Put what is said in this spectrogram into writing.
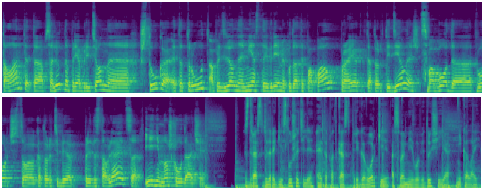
Талант — это абсолютно приобретенная штука, это труд, определенное место и время, куда ты попал, проект, который ты делаешь, свобода творчества, которое тебе предоставляется, и немножко удачи. Здравствуйте, дорогие слушатели. Это подкаст «Переговорки», а с вами его ведущий я, Николай.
